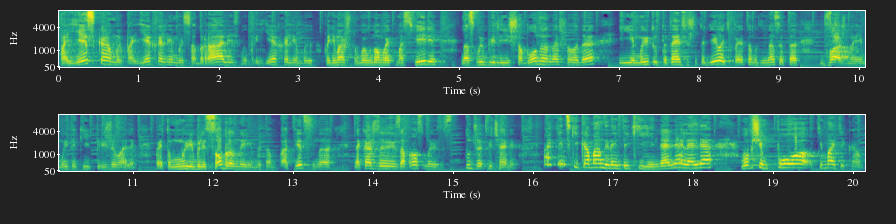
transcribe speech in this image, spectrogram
поездка, мы поехали, мы собрались, мы приехали, мы понимаем, что мы в новой атмосфере, нас выбили из шаблона нашего, да, и мы тут пытаемся что-то делать, поэтому для нас это важно, и мы такие переживали. Поэтому мы были собраны, и мы там ответственно на каждый запрос мы тут же отвечали. А финские команды, они такие, ля-ля-ля-ля. В общем, по тематикам.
